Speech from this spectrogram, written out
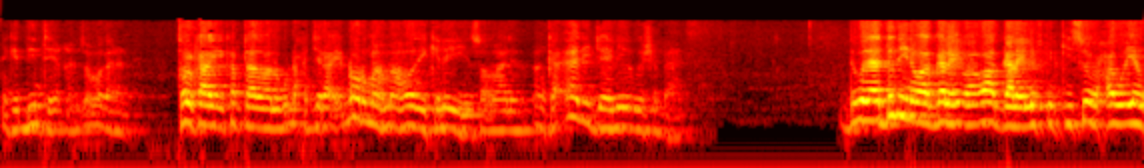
ninka diinta yaqaan soo ma garan. Tolkaaga iyo kabtaada waa lagu dhex jiraa iyo dhowr mahmaahooday kaleeyihiin soomaalida dhanka aada iyo jaahiliyada uga shabahay wadaadadiina waa galay waa galay laftirkiisa waxaa weeyaan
